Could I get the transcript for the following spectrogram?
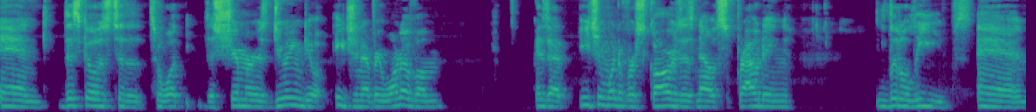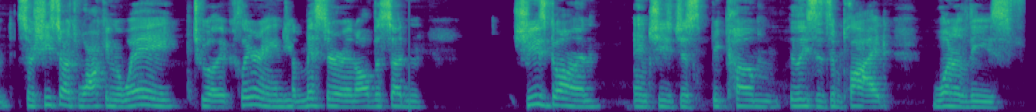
And this goes to the, to what the shimmer is doing to each and every one of them is that each and one of her scars is now sprouting little leaves and so she starts walking away to a clearing and you miss her and all of a sudden she's gone and she's just become at least it's implied one of these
